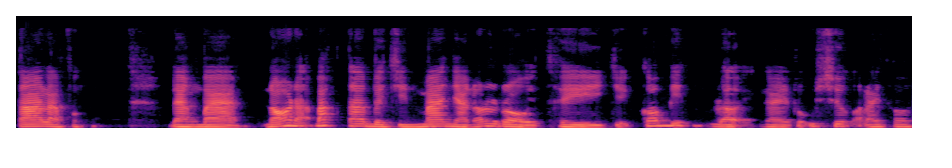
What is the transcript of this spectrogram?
Ta là phận đàn bà, nó đã bắt ta về chìm ma nhà nó rồi, thì chỉ có biết đợi ngày rủ sương ở đây thôi.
